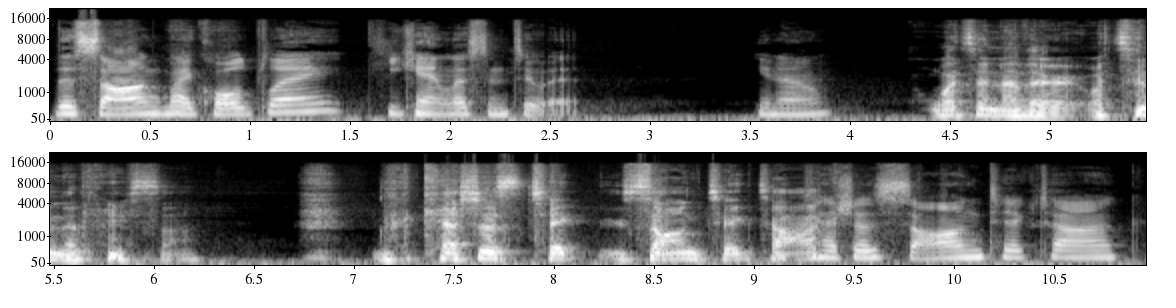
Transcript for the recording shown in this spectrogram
The song by Coldplay, he can't listen to it. You know. What's another? What's another song? Kesha's tick song TikTok. Kesha's song TikTok.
